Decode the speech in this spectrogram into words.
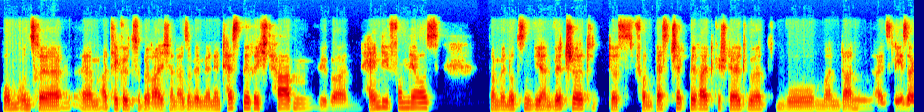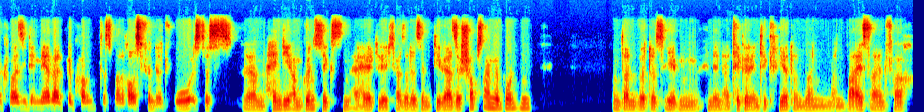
um unsere ähm, Artikel zu bereichern. Also wenn wir einen Testbericht haben über ein Handy von mir aus, dann benutzen wir ein Widget, das von BestCheck bereitgestellt wird, wo man dann als Leser quasi den Mehrwert bekommt, dass man rausfindet, wo ist das ähm, Handy am günstigsten erhältlich. Also da sind diverse Shops angebunden und dann wird das eben in den Artikel integriert und man, man weiß einfach,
